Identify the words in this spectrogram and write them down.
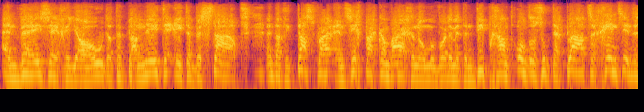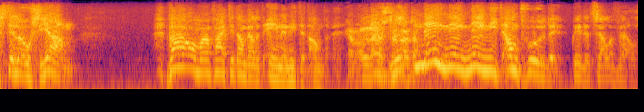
En wij zeggen jou dat de planeteneter bestaat... en dat hij tastbaar en zichtbaar kan waargenomen worden... met een diepgaand onderzoek ter plaatse ginds in de Stille Oceaan. Waarom aanvaard je dan wel het ene en niet het andere? Ja, maar luister... Nee, nee, nee, nee, niet antwoorden. Ik weet het zelf wel.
